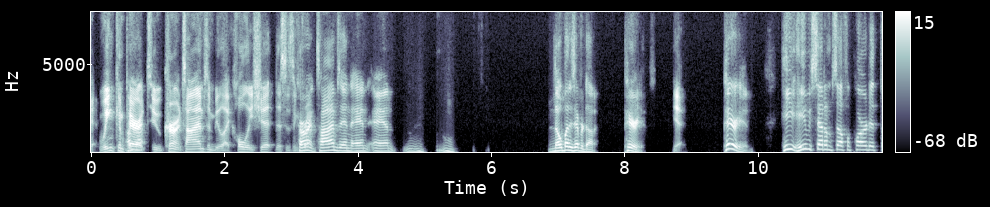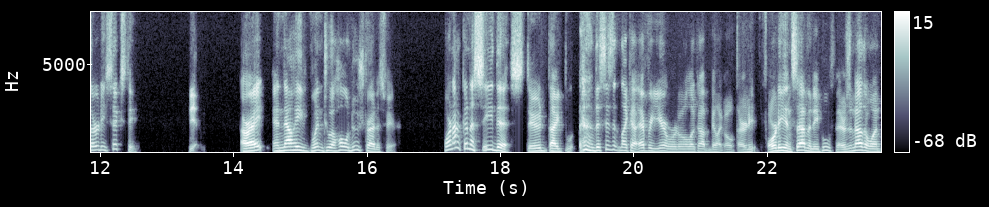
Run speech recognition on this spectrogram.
Okay, we can compare it to current times and be like, "Holy shit, this is incredible. current times," and and and nobody's ever done it. Period. Yeah. Period. He he set himself apart at 30 60. All right. And now he went into a whole new stratosphere. We're not going to see this, dude. Like, this isn't like a, every year we're going to look up and be like, oh, 30, 40 and 70. Oof, there's another one.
